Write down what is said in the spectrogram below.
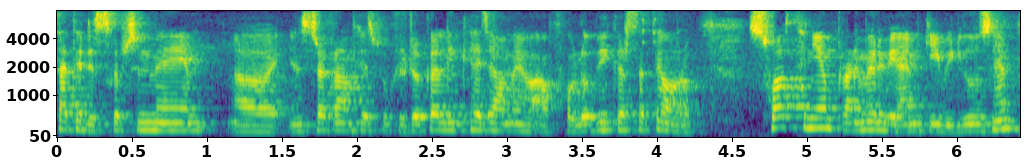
साथ ही डिस्क्रिप्शन में इंस्टाग्राम फेसबुक ट्विटर का लिंक है, जहाँ में आप फॉलो भी कर सकते हैं। और स्वास्थ्य नियम प्राणमय व्यायाम की वीडियोज़ हैं,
